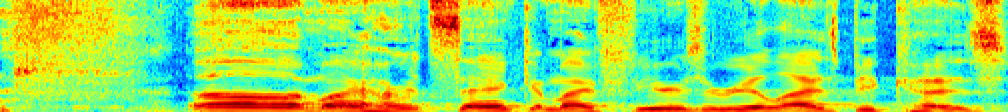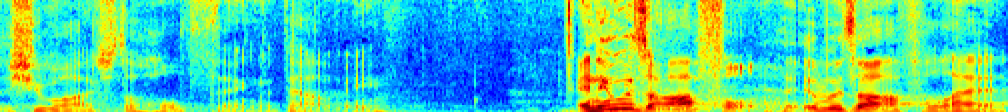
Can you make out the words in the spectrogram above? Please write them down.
oh, my heart sank and my fears are realized because she watched the whole thing without me. And it was awful. It was awful. I,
